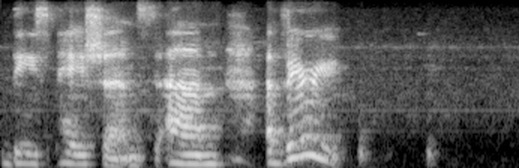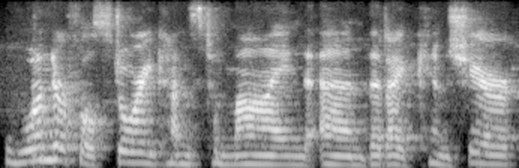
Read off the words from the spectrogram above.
these patients. Um, a very wonderful story comes to mind um, that I can share,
